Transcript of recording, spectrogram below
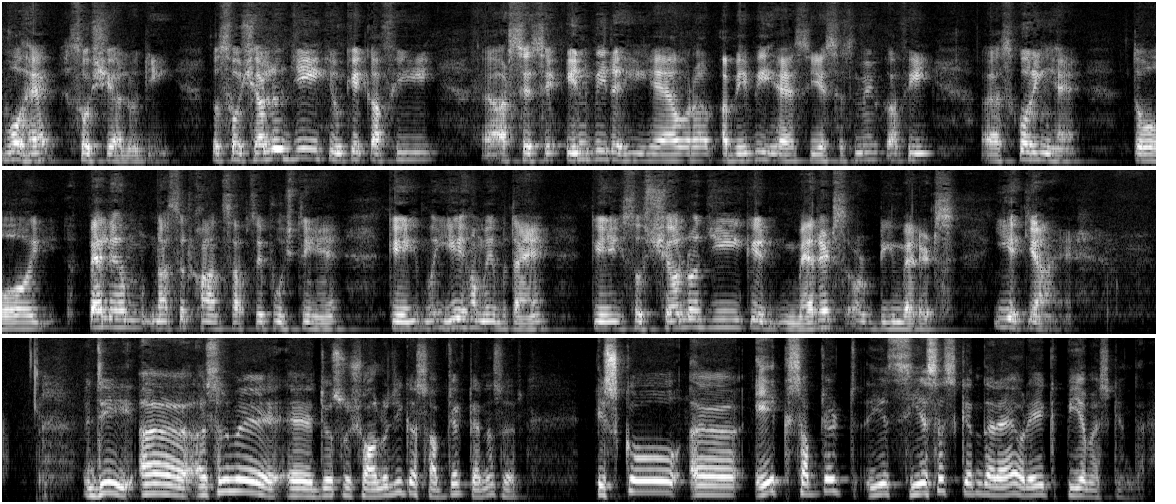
वो है सोशियोलॉजी तो सोशियोलॉजी क्योंकि काफ़ी अरसे से इन भी रही है और अभी भी है सी एस एस में काफ़ी स्कोरिंग है। तो पहले हम नासिर खान साहब से पूछते हैं कि ये हमें बताएँ कि सोशियोलॉजी के मेरिट्स और डीमेरिट्स ये क्या हैं? जी आ, असल में जो सोशोलॉजी का सब्जेक्ट है ना सर इसको आ, एक सब्जेक्ट ये सीएसएस के अंदर है और एक पीएमएस के अंदर है।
